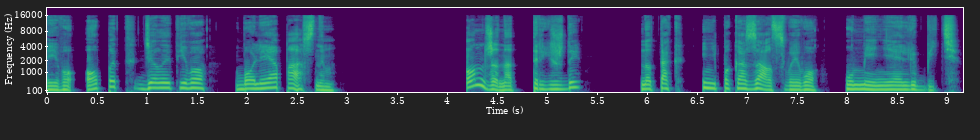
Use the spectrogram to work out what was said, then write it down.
Его опыт делает его более опасным. Он женат трижды, но так и не показал своего умения любить.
